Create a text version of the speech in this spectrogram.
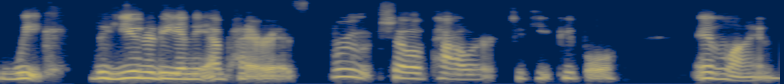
weak the unity in the Empire is. Brute show of power to keep people in line.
